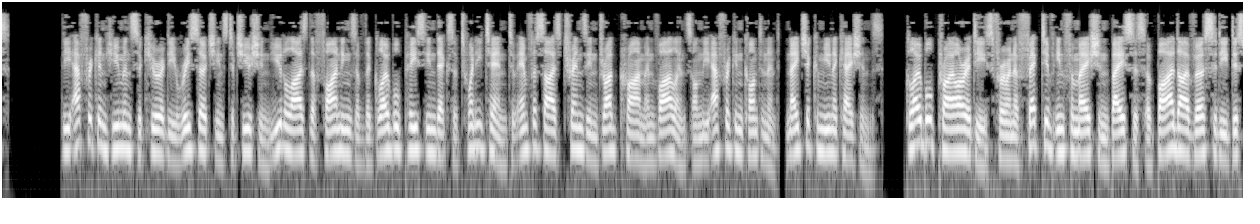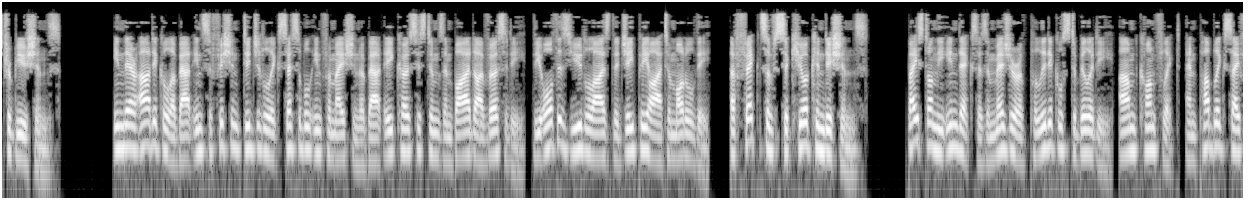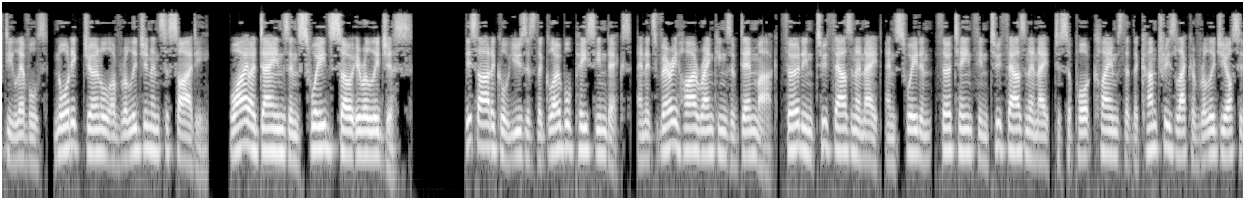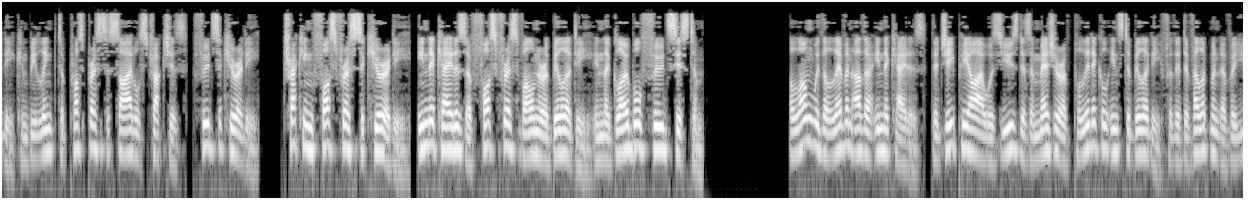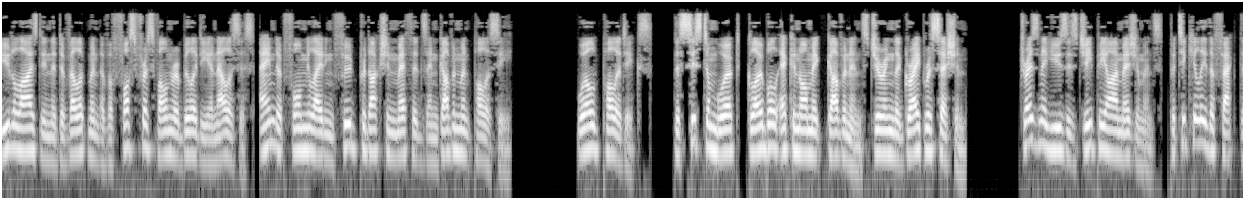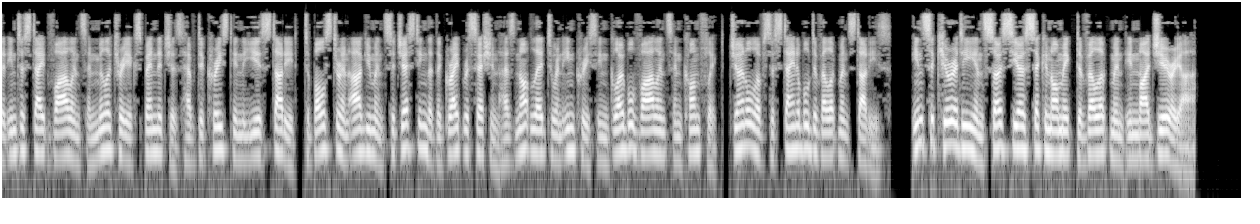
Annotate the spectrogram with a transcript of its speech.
The African Human Security Research Institution utilized the findings of the Global Peace Index of 2010 to emphasize trends in drug crime and violence on the African continent. Nature Communications. Global Priorities for an Effective Information Basis of Biodiversity Distributions. In their article about insufficient digital accessible information about ecosystems and biodiversity, the authors utilized the GPI to model the effects of secure conditions Based on the index as a measure of political stability, armed conflict, and public safety levels, Nordic Journal of Religion and Society. Why are Danes and Swedes so irreligious? This article uses the Global Peace Index, and its very high rankings of Denmark 3rd in 2008 and Sweden 13th in 2008 to support claims that the country's lack of religiosity can be linked to prosperous societal structures, food security, tracking phosphorus security, indicators of phosphorus vulnerability in the global food system, Along with 11 other indicators, the GPI was used as a measure of political instability for the development of a utilized in the development of a phosphorus vulnerability analysis, aimed at formulating food production methods and government policy. World politics. The system worked, global economic governance during the Great Recession. Drezner uses GPI measurements, particularly the fact that interstate violence and military expenditures have decreased in the years studied, to bolster an argument suggesting that the Great Recession has not led to an increase in global violence and conflict. Journal of Sustainable Development Studies. Insecurity and Socio-Economic Development in Nigeria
